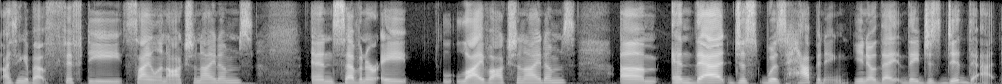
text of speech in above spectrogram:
I think, about fifty silent auction items, and seven or eight live auction items. Um, and that just was happening. You know, they, they just did that.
